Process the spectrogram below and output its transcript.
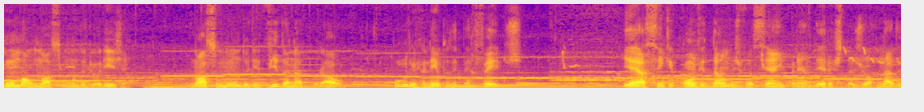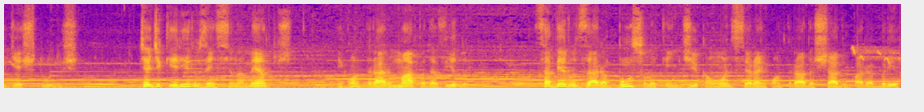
rumo ao nosso mundo de origem, nosso mundo de vida natural, puros, limpos e perfeitos e é assim que convidamos você a empreender esta jornada de estudos, de adquirir os ensinamentos, encontrar o mapa da vida, saber usar a bússola que indica onde será encontrada a chave para abrir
